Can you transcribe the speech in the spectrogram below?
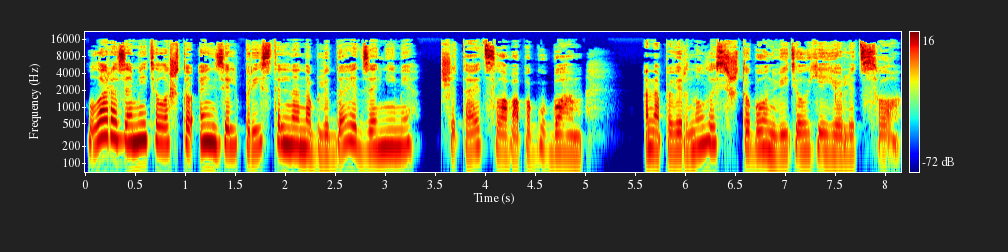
Лара заметила, что Энзель пристально наблюдает за ними, читает слова по губам. Она повернулась, чтобы он видел ее лицо.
